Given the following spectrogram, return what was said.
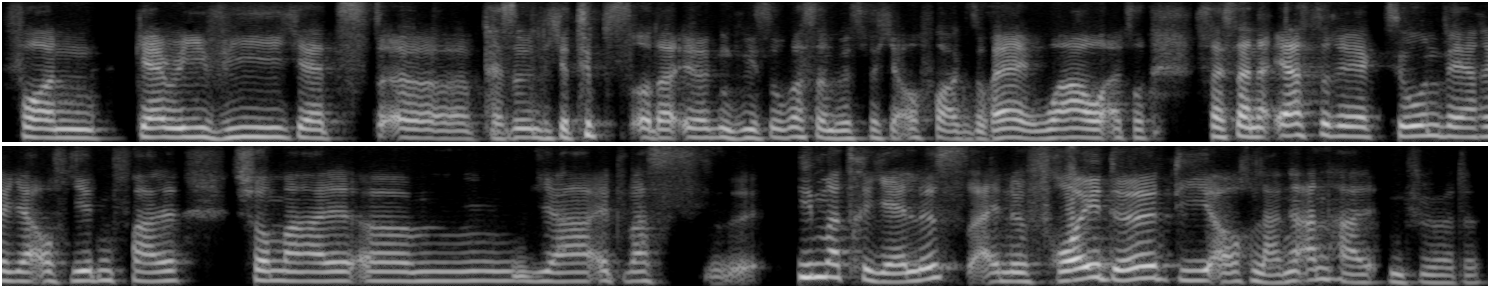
von Gary V jetzt äh, persönliche Tipps oder irgendwie sowas, dann wirst du dich ja auch fragen, so hey, wow. Also das heißt, deine erste Reaktion wäre ja auf jeden Fall schon mal ähm, ja etwas äh, Immaterielles, eine Freude, die auch lange anhalten würde.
